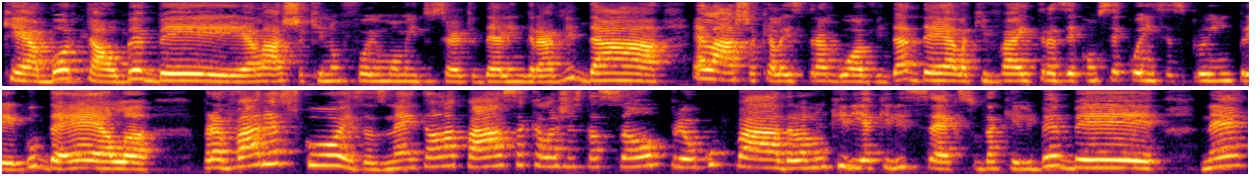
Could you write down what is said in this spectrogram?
quer abortar o bebê, ela acha que não foi o momento certo dela engravidar, ela acha que ela estragou a vida dela, que vai trazer consequências para o emprego dela, para várias coisas, né? Então ela passa aquela gestação preocupada, ela não queria aquele sexo daquele bebê, né?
